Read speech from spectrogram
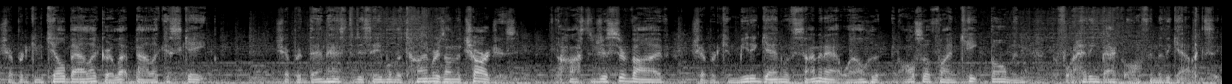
Shepard can kill Balak or let Balak escape. Shepard then has to disable the timers on the charges. The hostages survive, Shepard can meet again with Simon Atwell, who can also find Kate Bowman before heading back off into the galaxy.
